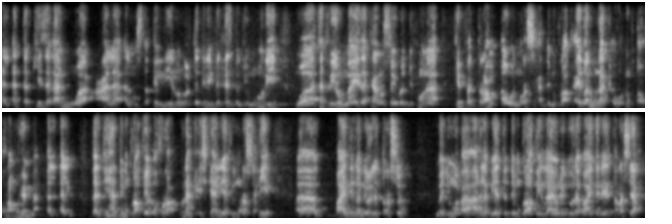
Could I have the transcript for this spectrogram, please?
التركيز الآن هو على المستقلين والمعتدلين في الحزب الجمهوري وتقريرهم ما إذا كانوا سيرجحون كفه ترامب أو المرشح الديمقراطي، أيضا هناك نقطة أخرى مهمة. الجهة الديمقراطية الأخرى هناك إشكالية في المرشحين. آه، بايدن لم يعلن ترشح. مجموعه أغلبية الديمقراطيين لا يريدون بايدن ان يترشح.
